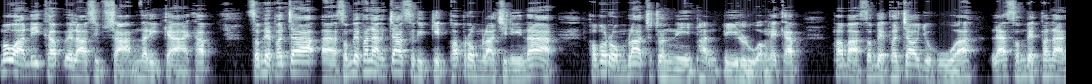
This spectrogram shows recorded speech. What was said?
เมื่อวานนี้ครับเวลา 13 นาฬิกาครับสมเด็จพระเจ้าเอ่อสมเด็จพระนางเจ้าสิริกิติ์พระบรมราชินีนาถพระบรมราชชนนีพันปีหลวงนะครับ พระบาทสมเด็จพระเจ้าอยู่หัว และสมเด็จพระนาง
